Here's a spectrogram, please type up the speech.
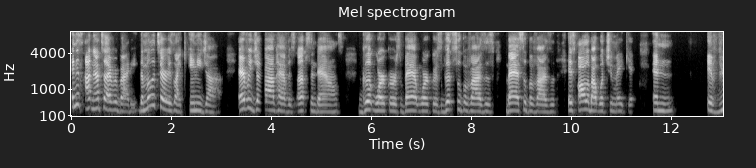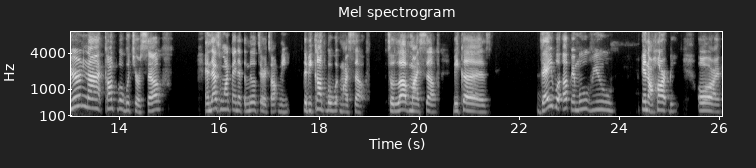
and it's I, I tell everybody the military is like any job. Every job have its ups and downs. Good workers, bad workers, good supervisors, bad supervisors. It's all about what you make it. And if you're not comfortable with yourself, and that's one thing that the military taught me to be comfortable with myself, to love myself, because they will up and move you in a heartbeat. Or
